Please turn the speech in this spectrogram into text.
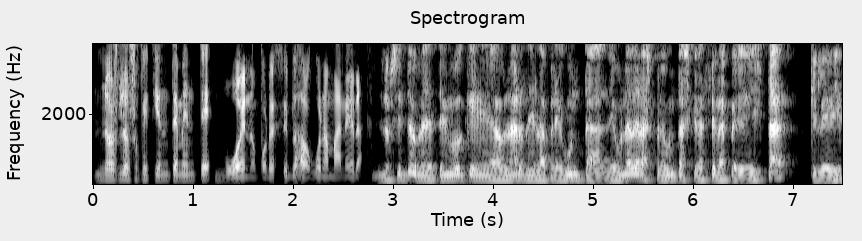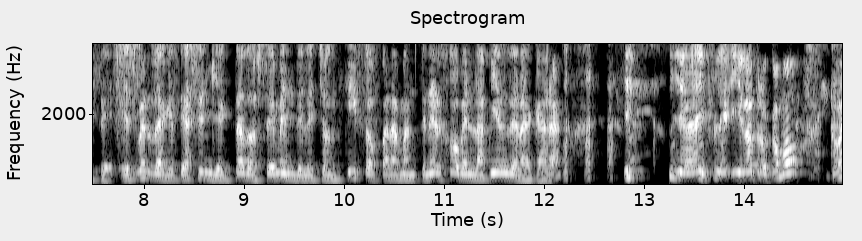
No es lo suficientemente bueno, por decirlo de alguna manera. Lo siento, pero tengo que hablar de la pregunta, de una de las preguntas que le hace la periodista, que le dice, ¿es verdad que te has inyectado semen de lechoncito para mantener joven la piel de la cara? y, el otro, ¿cómo? ¿Cómo?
